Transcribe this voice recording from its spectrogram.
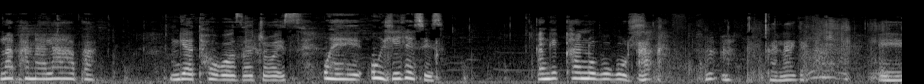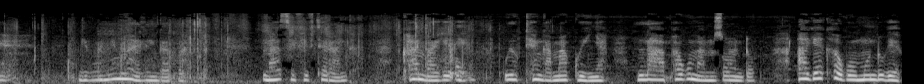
lapha nalapha. Ngiyathokoza joyce. We udlile sisi? Angikukhani ukukudla. Qala-ke um ngibona imali ngapha nasi i-fifty rand. Kuhamba-ke um uyokuthenga amagwinya lapha kumamsonto akekho komuntu-ke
